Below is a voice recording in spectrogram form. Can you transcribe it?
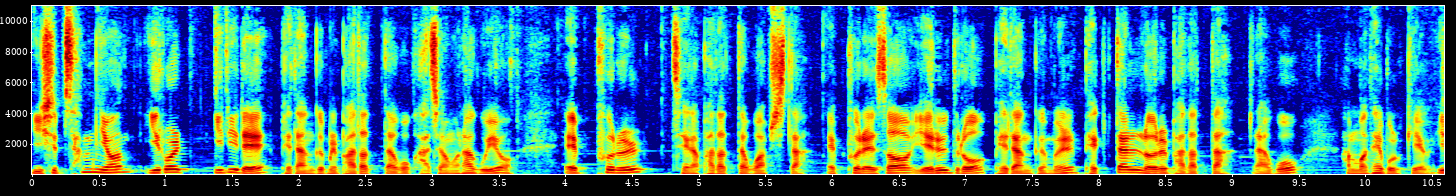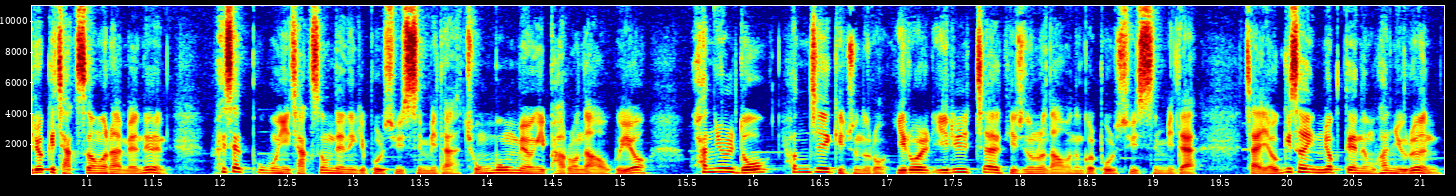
23년 1월 1일에 배당금을 받았다고 가정을 하고요. 애플을 제가 받았다고 합시다. 애플에서 예를 들어 배당금을 100달러를 받았다라고 한번 해볼게요. 이렇게 작성을 하면은 회색 부분이 작성되는 게 볼 수 있습니다. 종목명이 바로 나오고요. 환율도 현재 기준으로 1월 1일자 기준으로 나오는 걸 볼 수 있습니다. 자, 여기서 입력되는 환율은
